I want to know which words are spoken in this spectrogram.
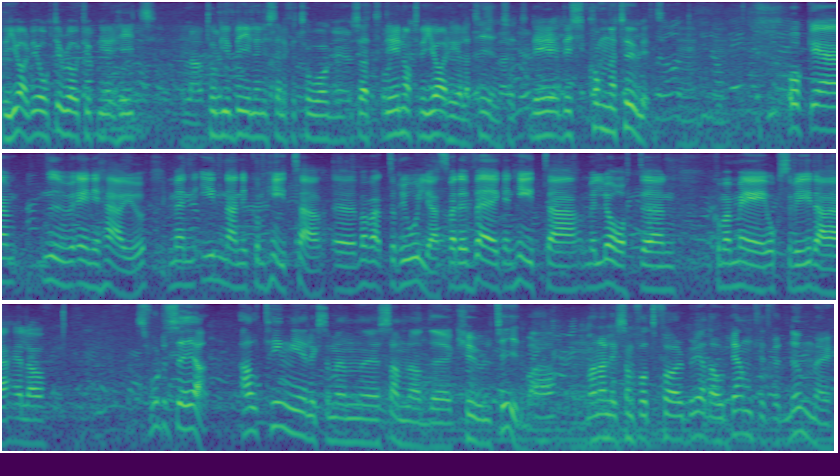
vi gör. Vi åkte roadtrip ner hit, tog ju bilen istället för tåg. Så att det är något vi gör hela tiden. Så att det, det kom naturligt. Mm. Och eh, nu är ni här ju, men innan ni kom hit här, eh, vad var det roligast? Var det vägen hit här med låten, komma med och så vidare? Eller? Svårt att säga. Allting är liksom en eh, samlad eh, kul tid bara. Man har liksom fått förbereda ordentligt för ett nummer.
